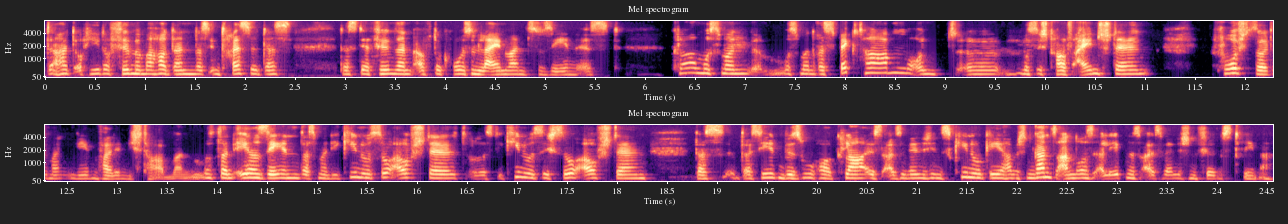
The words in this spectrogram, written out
da hat auch jeder Filmemacher dann das Interesse, dass, dass der Film dann auf der großen Leinwand zu sehen ist. Klar muss man, muss man Respekt haben und äh, muss sich darauf einstellen, Furcht sollte man in jedem Fall nicht haben. Man muss dann eher sehen, dass man die Kinos so aufstellt oder dass die Kinos sich so aufstellen, dass, dass jedem Besucher klar ist, also wenn ich ins Kino gehe, habe ich ein ganz anderes Erlebnis, als wenn ich einen Film streame.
